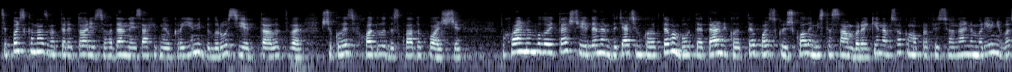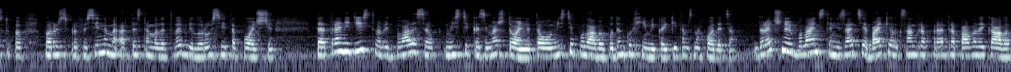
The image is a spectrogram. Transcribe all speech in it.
Це польська назва території сьогоденної західної України, Білорусі та Литви, що колись входили до складу Польщі. Похвальним було і те, що єдиним дитячим колективом був театральний колектив польської школи міста Самбора, який на високому професіональному рівні виступив поруч з професійними артистами Литви, Білорусі та Польщі. Театральні дійства відбувалися в місті Казімеш Дольне та у місті Полави, будинку хіміка, який там знаходиться. Доречною була інсценізація байки Олександра Фредра Павел і Гавел,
